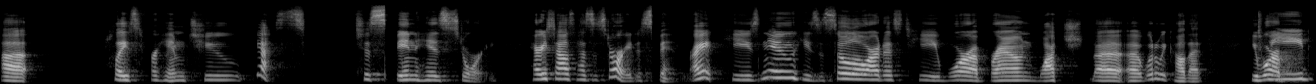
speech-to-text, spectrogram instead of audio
uh, place for him to, yes, to spin his story. Harry Styles has a story to spin, right? He's new. He's a solo artist. He wore a brown watch. Uh, uh, what do we call that? He wore Tweed.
